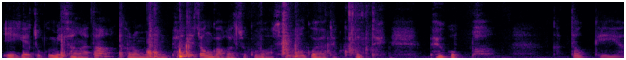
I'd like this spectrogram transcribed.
이게 조금 이상하다? 그러면 편의점 가가지고 사 먹어야 될 것 같아. 배고파. 갔다 올게요.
